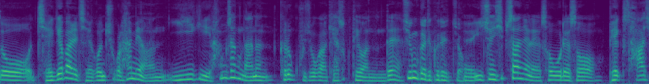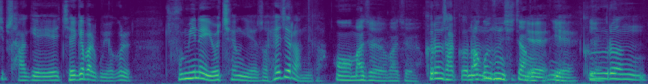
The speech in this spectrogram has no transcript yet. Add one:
또 재개발 재건축을 하면 이익이 항상 나는 그런 구조가 계속되어 왔는데 지금까지 그랬죠. 예, 2014년에 서울에서 144개의 재개발 구역을 주민의 요청에 의해서 해제를 합니다. 어, 맞아요. 맞아요. 그런 사건은 박원순 시장 예, 예. 예. 그런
